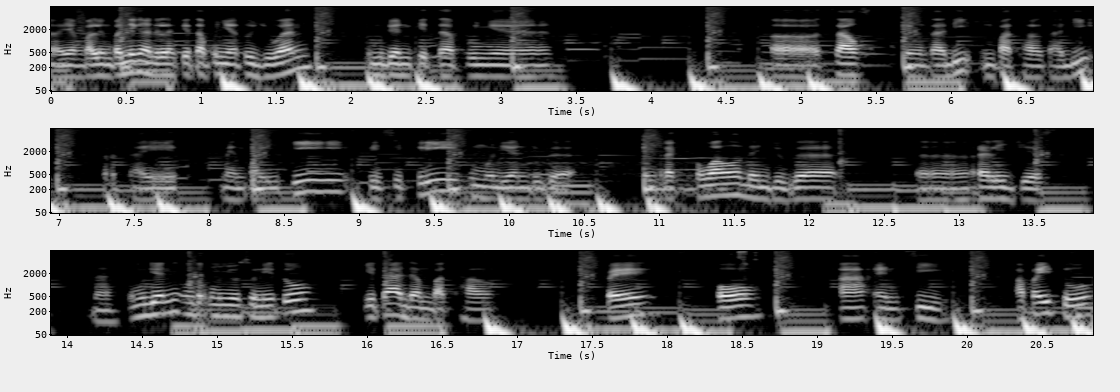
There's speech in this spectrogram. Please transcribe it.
uh, yang paling penting adalah kita punya tujuan kemudian kita punya uh, self yang tadi empat hal tadi terkait mentality, physically, kemudian juga intelektual dan juga uh, religious. Nah, kemudian untuk menyusun itu kita ada empat hal P, O, A, N, C. Apa itu?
